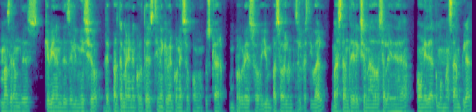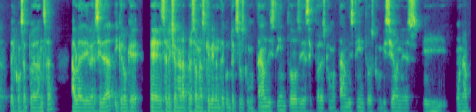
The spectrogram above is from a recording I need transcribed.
más grandes que vienen desde el inicio de parte de Mariana Cortés tiene que ver con eso, con buscar un progreso y un paso adelante del festival, bastante direccionado hacia la idea, o una idea como más amplia del concepto de danza. Habla de diversidad y creo que eh, seleccionar a personas que vienen de contextos como tan distintos y de sectores como tan distintos, con visiones y una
